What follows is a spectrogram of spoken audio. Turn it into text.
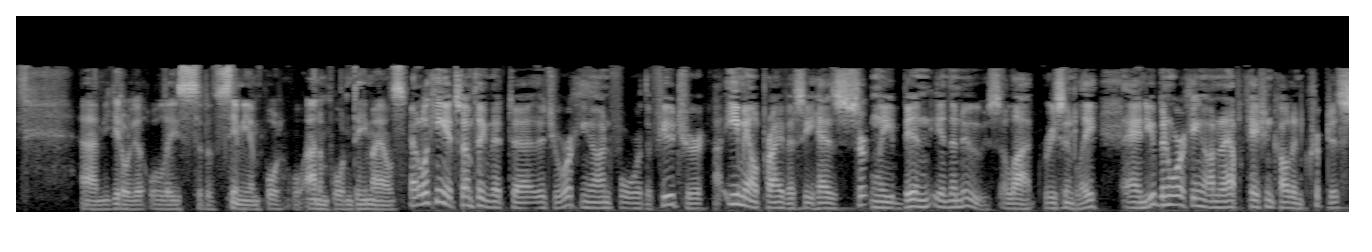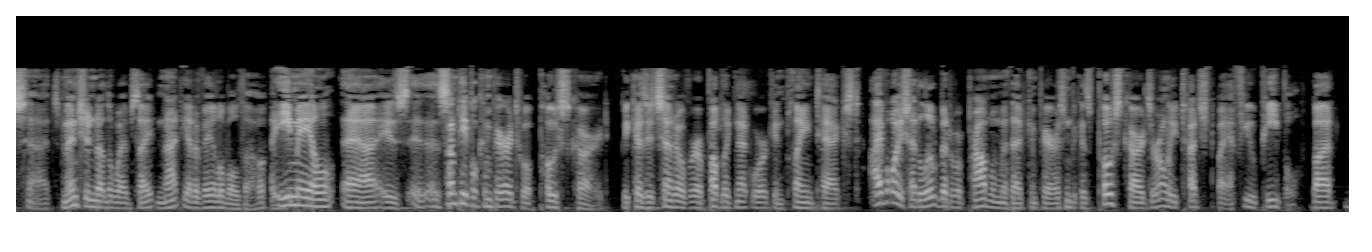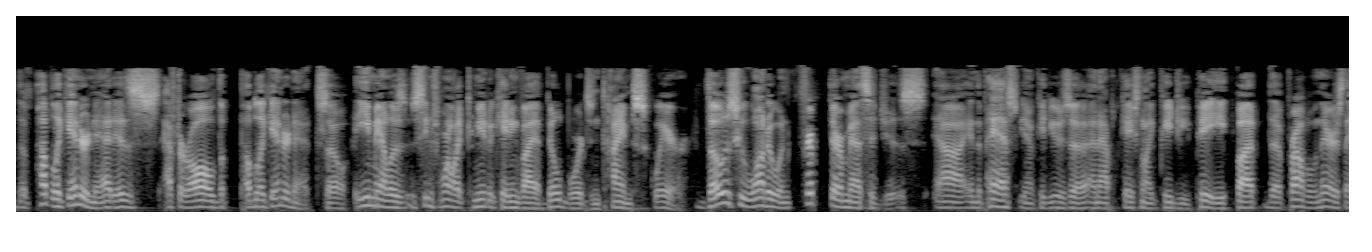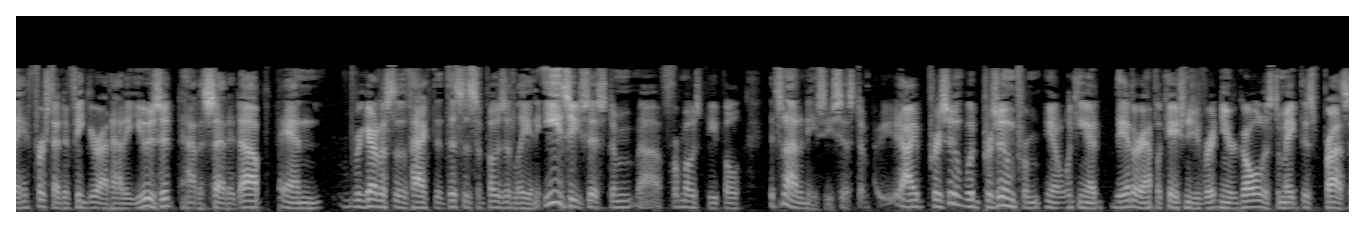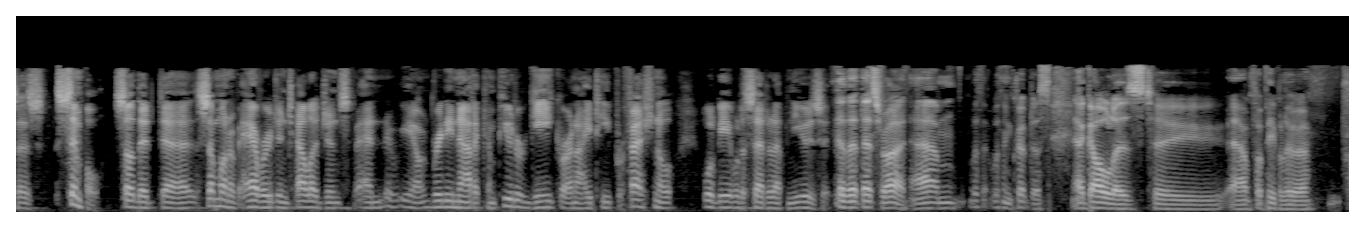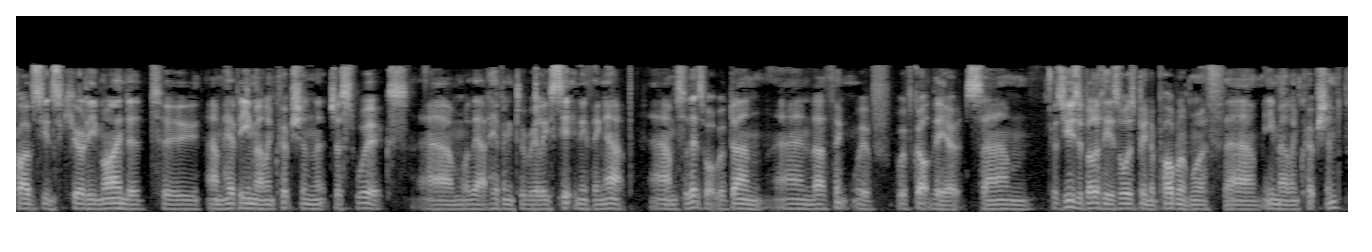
um, you get all, all these sort of semi-important or unimportant emails. Now, looking at something that uh, that you're working on for the future, uh, email privacy has certainly been in the news a lot recently, and you've been working on an application called Encryptus. Uh, it's mentioned on the website, not yet available though. Email uh, is uh, some people compare it to a postcard because it's sent over a public network in plain text. I've always had a little bit of a problem with that comparison because postcards are only touched by a few people, but the public internet is, after all, the public internet. So email is seems more like communicating via billboards in Times Square. Those who want to encrypt their messages uh, in the past, you know, could use a, an application like PGP, but the problem there is they first had to figure out how to use it, how to set it up, and regardless of the fact that this is supposedly an easy system uh, for most people, it's not an easy system. I presume would presume from you know looking at the other applications you've written, your goal is to make this process simple, so that uh, someone of average intelligence and you know really not a computer geek or an IT professional will be able to set it up and use it. Yeah, that, that's right. Um, with with Encryptus, our goal is to um, for people who are privacy and security minded to um, have email encryption that just works um, without having to really set anything up. Um, so that's what we've done, and I think we've we've got there. It's because um, usability has always been a problem with um, email encryption.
